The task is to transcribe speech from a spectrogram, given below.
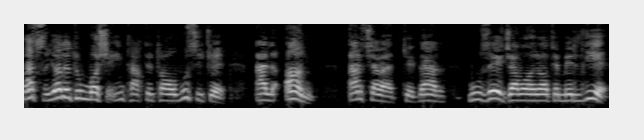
بس یادتون باشه این تخت تاووسی که الان عرض شود که در موزه جواهرات ملیه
